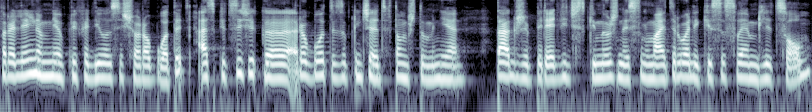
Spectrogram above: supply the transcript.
Параллельно мне приходилось еще работать, а специфика работы заключается в том, что мне также периодически нужно снимать ролики со своим лицом,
